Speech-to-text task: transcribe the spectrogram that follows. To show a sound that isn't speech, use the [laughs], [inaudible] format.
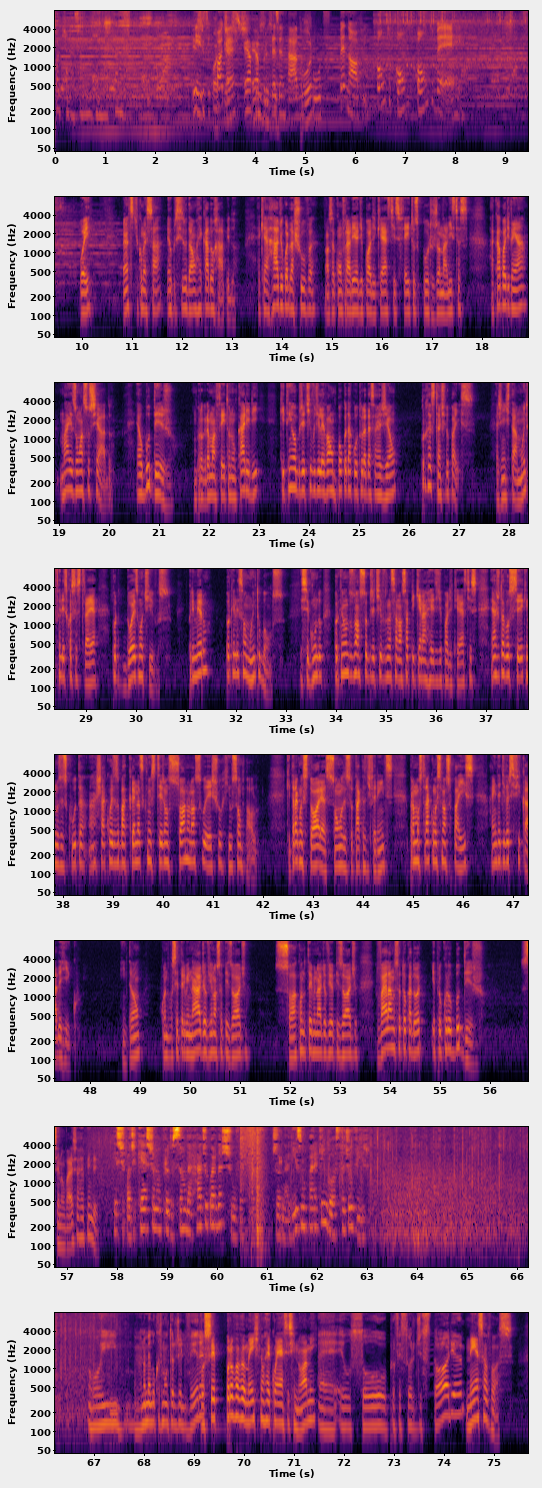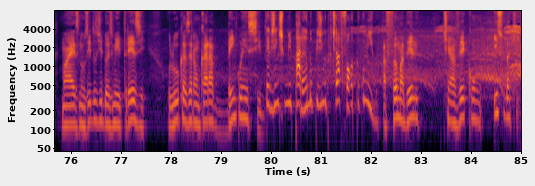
Continuação de militância. Esse podcast é apresentado por b9.com.br. Oi, antes de começar, eu preciso dar um recado rápido. É que a Rádio Guarda-Chuva, nossa confraria de podcasts feitos por jornalistas, acaba de ganhar mais um associado. É o Budejo, um programa feito no Cariri que tem o objetivo de levar um pouco da cultura dessa região para o restante do país. A gente está muito feliz com essa estreia por dois motivos. Primeiro, porque eles são muito bons. E segundo, porque um dos nossos objetivos nessa nossa pequena rede de podcasts é ajudar você que nos escuta a achar coisas bacanas que não estejam só no nosso eixo Rio-São Paulo. Que tragam histórias, sons e sotaques diferentes para mostrar como esse nosso país ainda é diversificado e rico. Então, quando você terminar de ouvir o nosso episódio, só quando terminar de ouvir o episódio, vai lá no seu tocador e procura o Budejo. Você não vai se arrepender. Este podcast é uma produção da Rádio Guarda-Chuva. Jornalismo para quem gosta de ouvir. Oi, meu nome é Lucas Monteiro de Oliveira. Você provavelmente não reconhece esse nome, É, eu sou professor de História. nem essa voz. Mas nos idos de 2013, o Lucas era um cara bem conhecido. Teve gente me parando pedindo pra tirar foto comigo. A fama dele tinha a ver com isso daqui.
